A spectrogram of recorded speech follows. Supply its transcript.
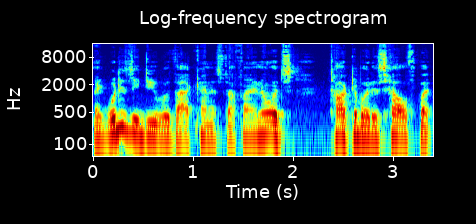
Like, what does he do with that kind of stuff? And I know it's talked about his health, but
